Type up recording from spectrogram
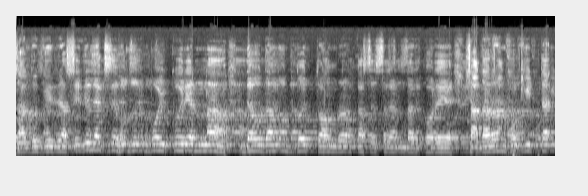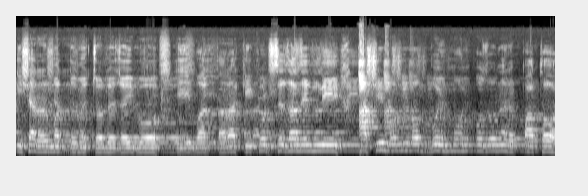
জাদুগির রাশিদি লেখছে, হুজুর, বই করেন না। দেওদানব দৈত্য আমরার কাছে সিলিন্ডার করে। সাধারণ ফকিরটা ইশারার মাধ্যমে চলে যাইব। এইবার তারা কি করছে জানেননি? আশি মন, নব্বই মন ওজনের পাথর,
